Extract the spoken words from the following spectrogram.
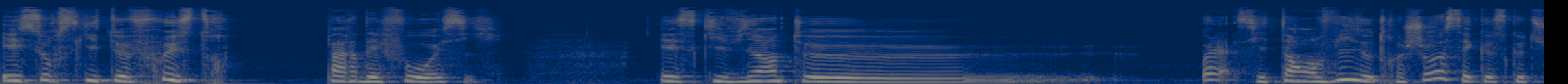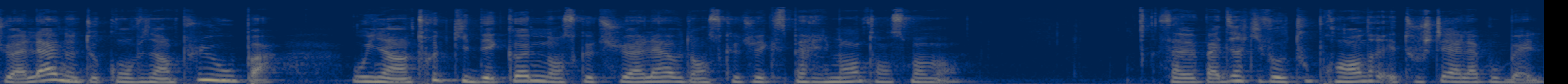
et sur ce qui te frustre par défaut aussi. Et ce qui vient te... Voilà, si tu as envie d'autre chose, c'est que ce que tu as là ne te convient plus ou pas. Ou il y a un truc qui déconne dans ce que tu as là ou dans ce que tu expérimentes en ce moment. Ça ne veut pas dire qu'il faut tout prendre et tout jeter à la poubelle.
